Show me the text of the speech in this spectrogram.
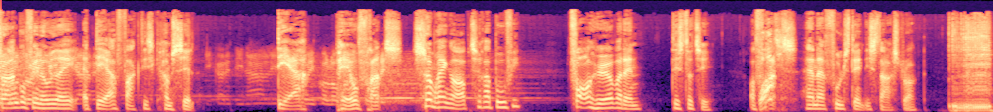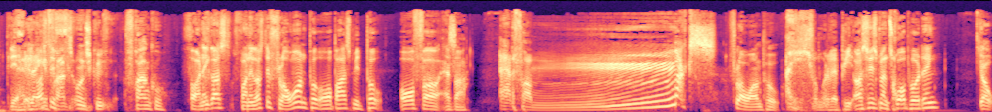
Franco finder ud af, at det er faktisk ham selv. Det e er Pave. Frans, som ringer op til Rabuffi for at høre, hvordan det står til. Og Frans, han er fuldstændig starstruck. Bliver han Eller ikke ikke Frans, det, undskyld. Franco. får han ikke også, får han ikke også det floveren på, over bare smidt på? Over for, altså... Er det for floveren på? Ej, hvor må det være pinligt. Også hvis man tror på det, ikke? Jo,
